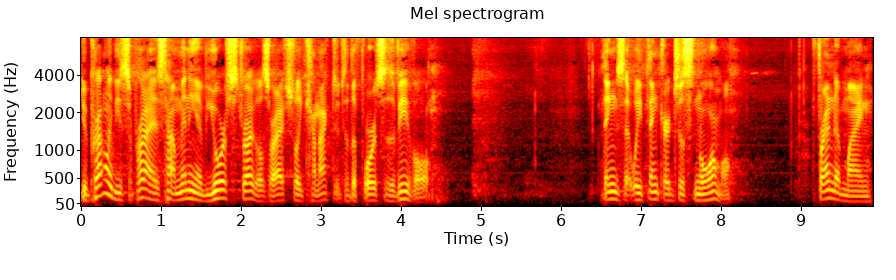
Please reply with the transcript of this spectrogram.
You'd probably be surprised how many of your struggles are actually connected to the forces of evil. Things that we think are just normal. A friend of mine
